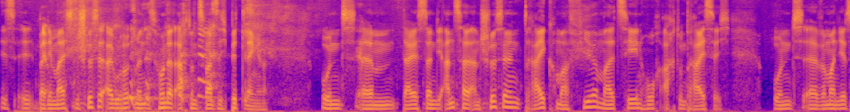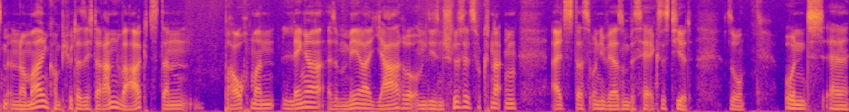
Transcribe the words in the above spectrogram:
ist äh, bei ja. den meisten Schlüsselalgorithmen ist 128 Bit Länge. Und ja. ähm, da ist dann die Anzahl an Schlüsseln 3,4 mal 10 hoch 38. Und äh, wenn man jetzt mit einem normalen Computer sich daran wagt, dann braucht man länger, also mehrere Jahre, um diesen Schlüssel zu knacken, als das Universum bisher existiert. So. Und äh,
